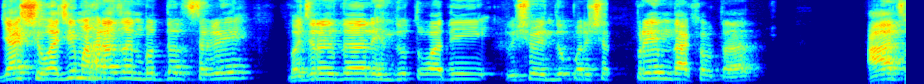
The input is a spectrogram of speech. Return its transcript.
ज्या शिवाजी महाराजांबद्दल सगळे बजरंग दल हिंदुत्ववादी विश्व हिंदू परिषद प्रेम दाखवतात आज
